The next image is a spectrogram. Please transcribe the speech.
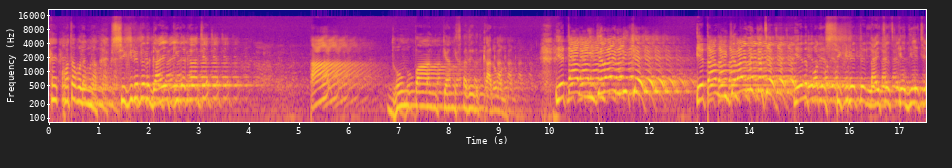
হ্যাঁ কথা বলেন না। সিগারেটের গায়ে কি লেখা আছে? ধূমপান ক্যান্সারের কারণ। এটা নিজেরাই লিখে। এটা নিজেরাই লিখেছে। এরপরে সিগারেটের লাইসেন্স কে দিয়েছে?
